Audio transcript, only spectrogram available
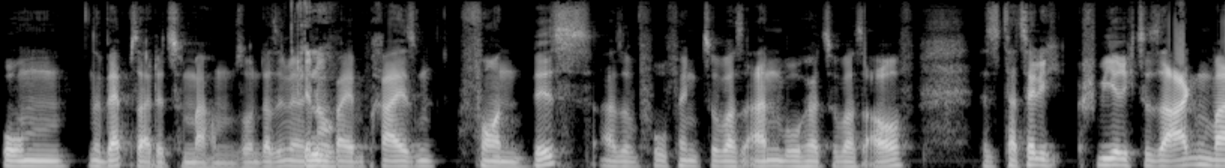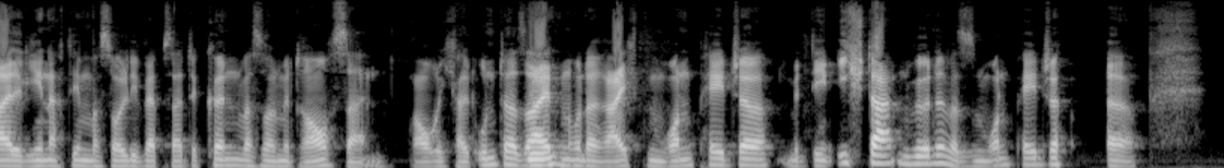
um eine Webseite zu machen. So, und da sind wir genau. bei den Preisen von bis. Also wo fängt sowas an, wo hört sowas auf? Das ist tatsächlich schwierig zu sagen, weil je nachdem, was soll die Webseite können, was soll mit drauf sein? Brauche ich halt Unterseiten mhm. oder reicht ein One-Pager, mit dem ich starten würde? Was ist ein One-Pager? Äh,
